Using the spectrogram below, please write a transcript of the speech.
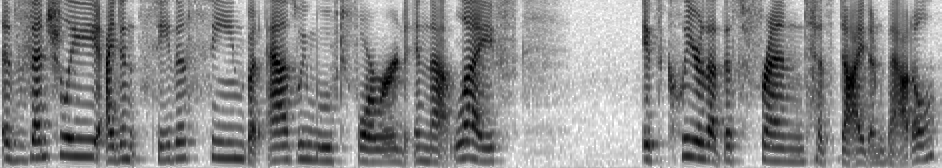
eventually, I didn't see this scene, but as we moved forward in that life, it's clear that this friend has died in battle.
